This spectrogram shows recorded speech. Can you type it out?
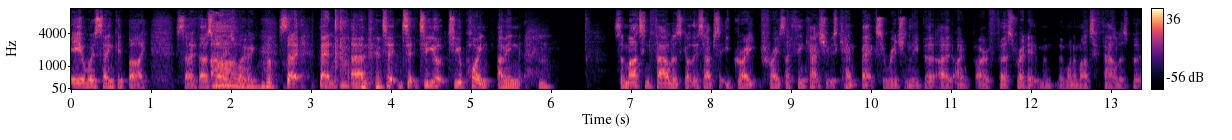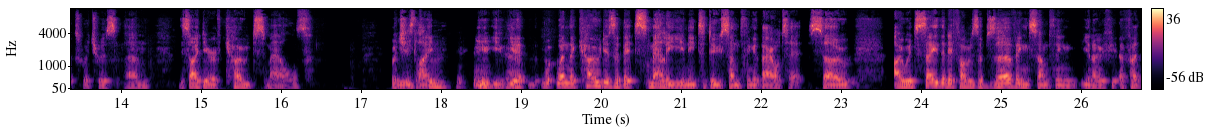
Ian was saying goodbye, so that's why he's Oh. moving. So Ben, um, Okay. to, to, to your to your point, I mean, Hmm. so Martin Fowler's got this absolutely great phrase. I think actually it was Kent Beck's originally, but I, I, I first read it in, in one of Martin Fowler's books, which was um, this idea of code smells, which is like Mm. you, you, you, when the code is a bit smelly, you need to do something about it. So I would say that if I was observing something, you know, if, you, if I'd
